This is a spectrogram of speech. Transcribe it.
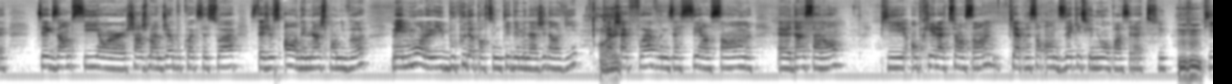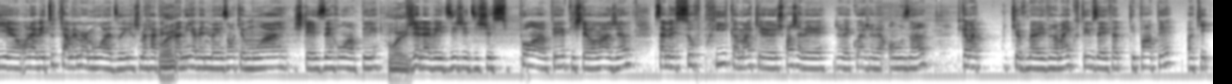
sais, exemple, s'ils ont un changement de job ou quoi que ce soit, c'était juste, oh, on déménage puis on y va. Mais nous, on a eu beaucoup d'opportunités de déménager dans la vie. Puis à chaque fois, vous nous asseyez ensemble euh, dans le salon, puis on priait là-dessus ensemble. Puis après ça, on disait qu'est-ce que nous, on pensait là-dessus. Puis euh, on avait toutes quand même un mot à dire. Je me rappelle Mm-hmm. Ouais. une année, il y avait une maison que moi, j'étais zéro en paix. Ouais. Puis je l'avais dit, j'ai dit, je suis pas en paix, puis j'étais vraiment jeune. Puis ça m'a surpris comment que, je pense j'avais, j'avais quoi, j'avais 11 ans. Puis comment que vous m'avez vraiment écouté, vous avez fait, t'es pas en paix? OK.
